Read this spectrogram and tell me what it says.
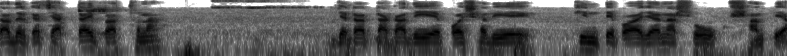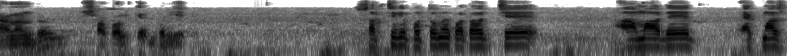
তাদের কাছে একটাই প্রার্থনা, যেটা টাকা দিয়ে, পয়সা দিয়ে কিনতে পাওয়া যায় না, সুখ, শান্তি, আনন্দ সকলকে ভরিয়ে সব থেকে প্রথমে কথা হচ্ছে, আমাদের এক মাস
